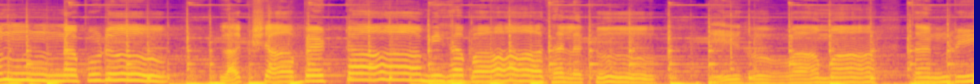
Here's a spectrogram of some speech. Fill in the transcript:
ఉన్నప్పుడు లక్ష పెట్ట మిహ బాధలకు ఏహో మా తండ్రి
